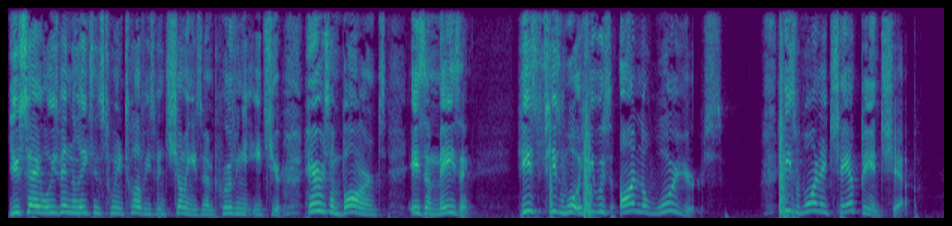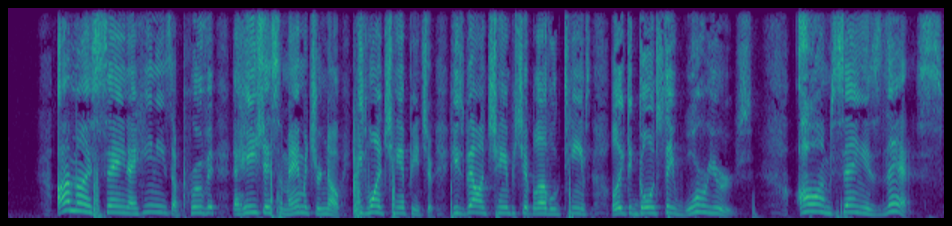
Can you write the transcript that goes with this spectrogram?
you say, well, he's been in the league since 2012. He's been showing, he's been improving it each year. Harrison Barnes is amazing. He's he's he was on the Warriors. He's won a championship. I'm not saying that he needs to prove it, that he's just some amateur. No, he's won a championship. He's been on championship level teams like the Golden State Warriors. All I'm saying is this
